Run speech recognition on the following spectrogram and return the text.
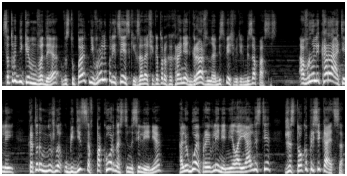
Сотрудники МВД выступают не в роли полицейских, задача которых охранять граждан и обеспечивать их безопасность, а в роли карателей – которым нужно убедиться в покорности населения, а любое проявление нелояльности жестоко пресекается.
